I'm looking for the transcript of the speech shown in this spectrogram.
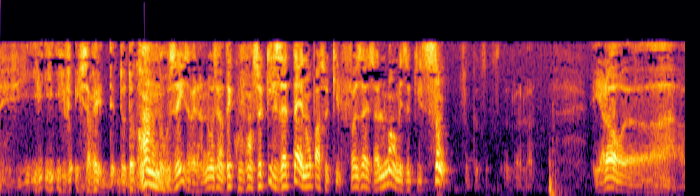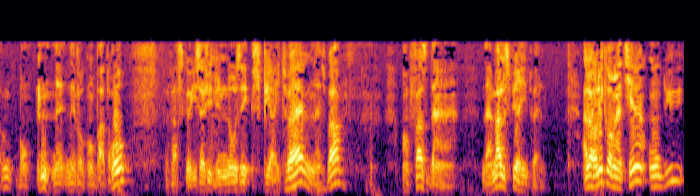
Ils, avaient de, grandes nausées, ils avaient la nausée en découvrant ce qu'ils étaient, non pas ce qu'ils faisaient seulement, mais ce qu'ils sont. Et alors, euh, bon, n'évoquons pas trop, parce qu'il s'agit d'une nausée spirituelle, n'est-ce pas, en face d'un mal spirituel. Alors les Corinthiens ont dû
